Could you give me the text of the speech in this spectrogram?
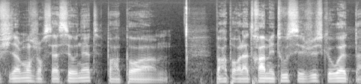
finalement, genre, c'est assez honnête par rapport à, par rapport à la trame et tout. C'est juste que ouais, t'as,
